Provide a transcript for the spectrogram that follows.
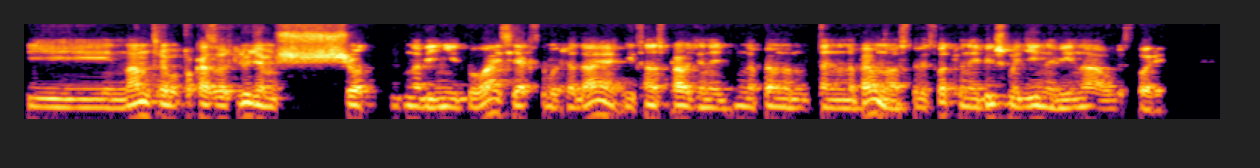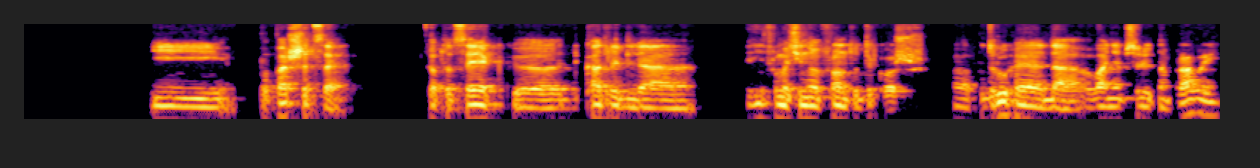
і нам треба показувати людям, що на війні відбувається, як це виглядає, і це насправді напевно, та не напевно, а 100% найбільш медійна війна в історії. І, по-перше, це. Тобто, це як е, кадри для інформаційного фронту також. По-друге, да, Ваня абсолютно правий.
